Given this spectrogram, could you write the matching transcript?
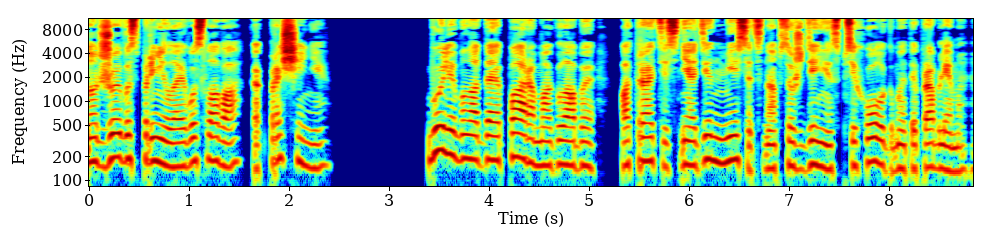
но Джой восприняла его слова как прощение. Более молодая пара могла бы потратить не один месяц на обсуждение с психологом этой проблемы,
